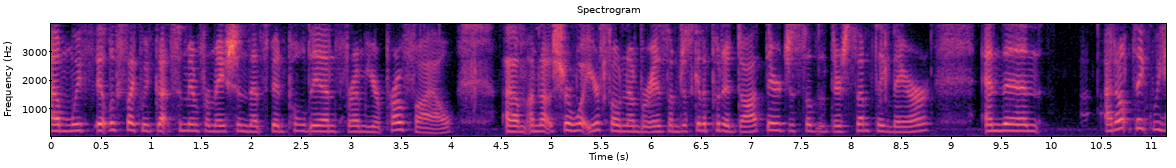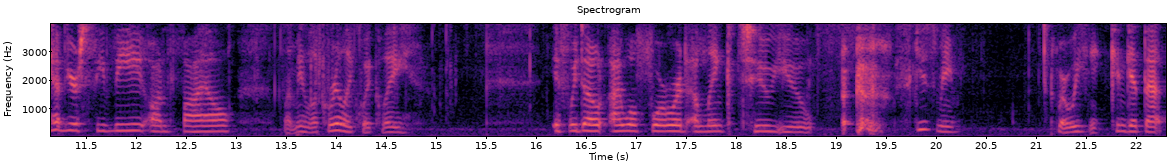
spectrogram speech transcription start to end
um, we've it looks like we've got some information that's been pulled in from your profile. Um, I'm not sure what your phone number is. I'm just going to put a dot there just so that there's something there. And then I don't think we have your CV on file. Let me look really quickly. If we don't, I will forward a link to you. Excuse me where we can get that.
